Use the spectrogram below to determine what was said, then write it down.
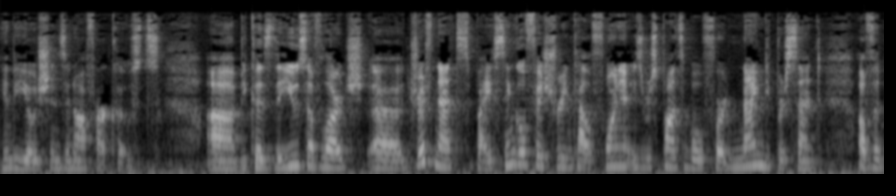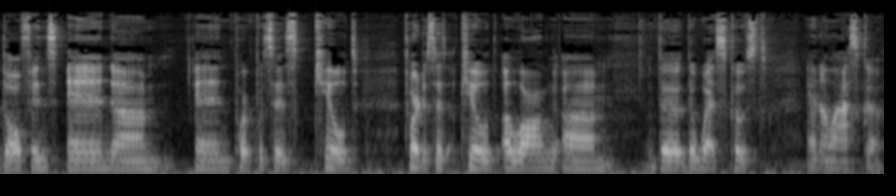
in the oceans and off our coasts. Uh, because the use of large uh, drift nets by a single fishery in California is responsible for 90% of the dolphins and um, and porpoises killed, tortoises killed along um, the the west coast and Alaska,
